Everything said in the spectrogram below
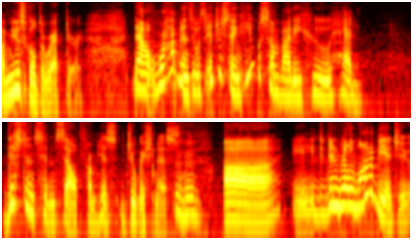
a musical director. Now, Robbins, it was interesting, he was somebody who had distanced himself from his Jewishness. Uh, he didn't really want to be a Jew,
